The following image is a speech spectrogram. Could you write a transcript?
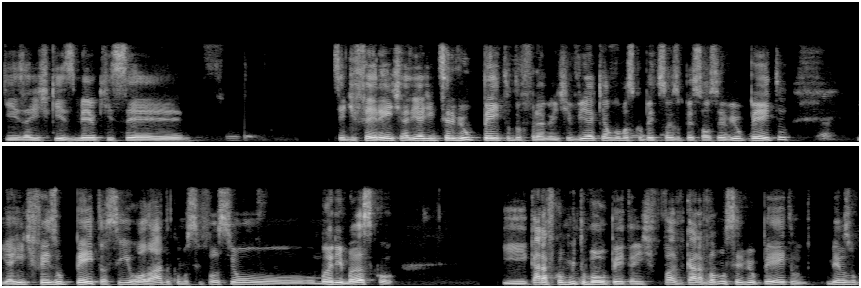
quis, a gente quis meio que ser ser diferente ali, a gente serviu o peito do frango. A gente via que em algumas competições o pessoal serviu o peito e a gente fez o peito assim enrolado como se fosse um, um money muscle. E cara, ficou muito bom o peito. A gente, cara, vamos servir o peito, mesmo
